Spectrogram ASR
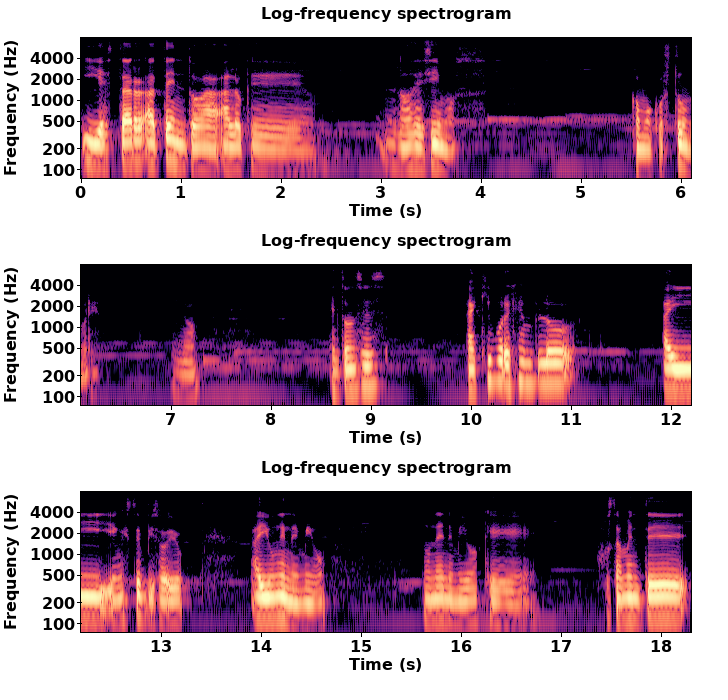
y estar atento a, a lo que nos decimos como costumbre, ¿no? Entonces, Aquí, por ejemplo, hay en este episodio hay un enemigo, un enemigo que justamente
